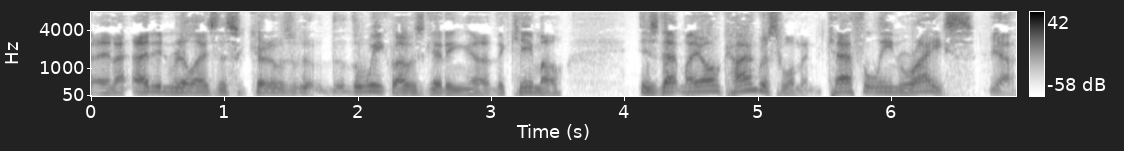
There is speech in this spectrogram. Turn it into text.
and I, I didn't realize this occurred. It was the, the week I was getting uh, the chemo. Is that my own Congresswoman, Kathleen Rice? Yeah.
